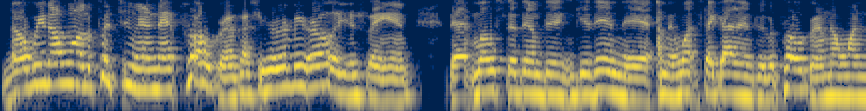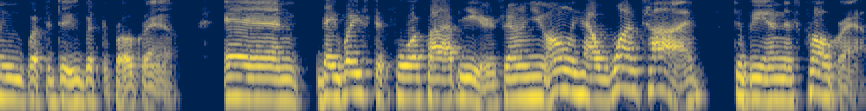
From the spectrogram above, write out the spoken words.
no, we don't want to put you in that program because you heard me earlier saying that most of them didn't get in there. I mean, once they got into the program, no one knew what to do with the program. And they wasted four or five years. And you only have one time to be in this program.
